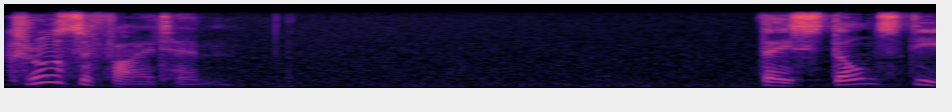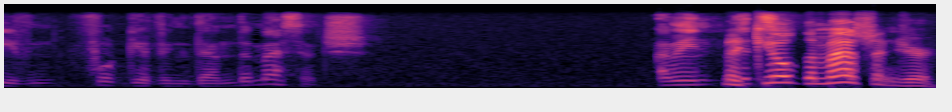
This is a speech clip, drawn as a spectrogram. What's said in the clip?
crucified him, they stoned Stephen for giving them the message. I mean, They killed the messenger.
